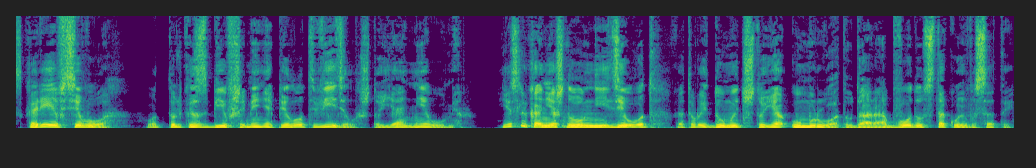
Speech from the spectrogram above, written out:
«Скорее всего. Вот только сбивший меня пилот видел, что я не умер. Если, конечно, он не идиот, который думает, что я умру от удара об воду с такой высоты».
